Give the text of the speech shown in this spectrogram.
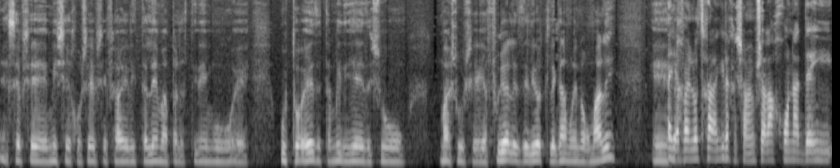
אני חושב שמי שחושב שאפשר יהיה להתעלם מהפלסטינים הוא, הוא טועה, זה תמיד יהיה איזשהו משהו שיפריע לזה להיות לגמרי נורמלי. אה, אבל אני לא צריכה להגיד לך שהממשלה האחרונה די,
